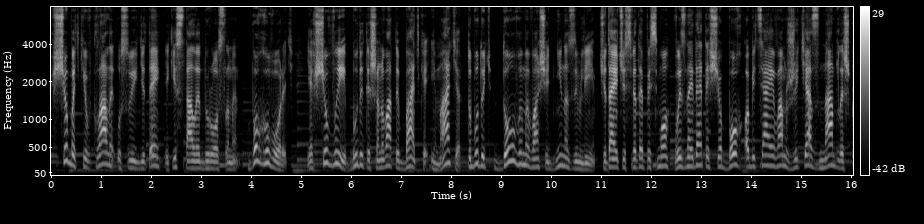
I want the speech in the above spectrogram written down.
що батьки вклали у своїх дітей, які стали дорослими. Бог говорить: якщо ви будете шанувати батька і матір, то будуть довгими ваші дні на землі. Читаючи святе письмо, ви знайдете, що Бог обіцяє вам життя з надлишком,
